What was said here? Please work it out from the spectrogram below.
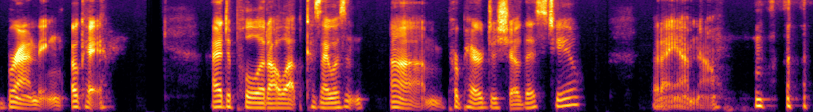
branding. Okay. I had to pull it all up because I wasn't um, prepared to show this to you, but I am now.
